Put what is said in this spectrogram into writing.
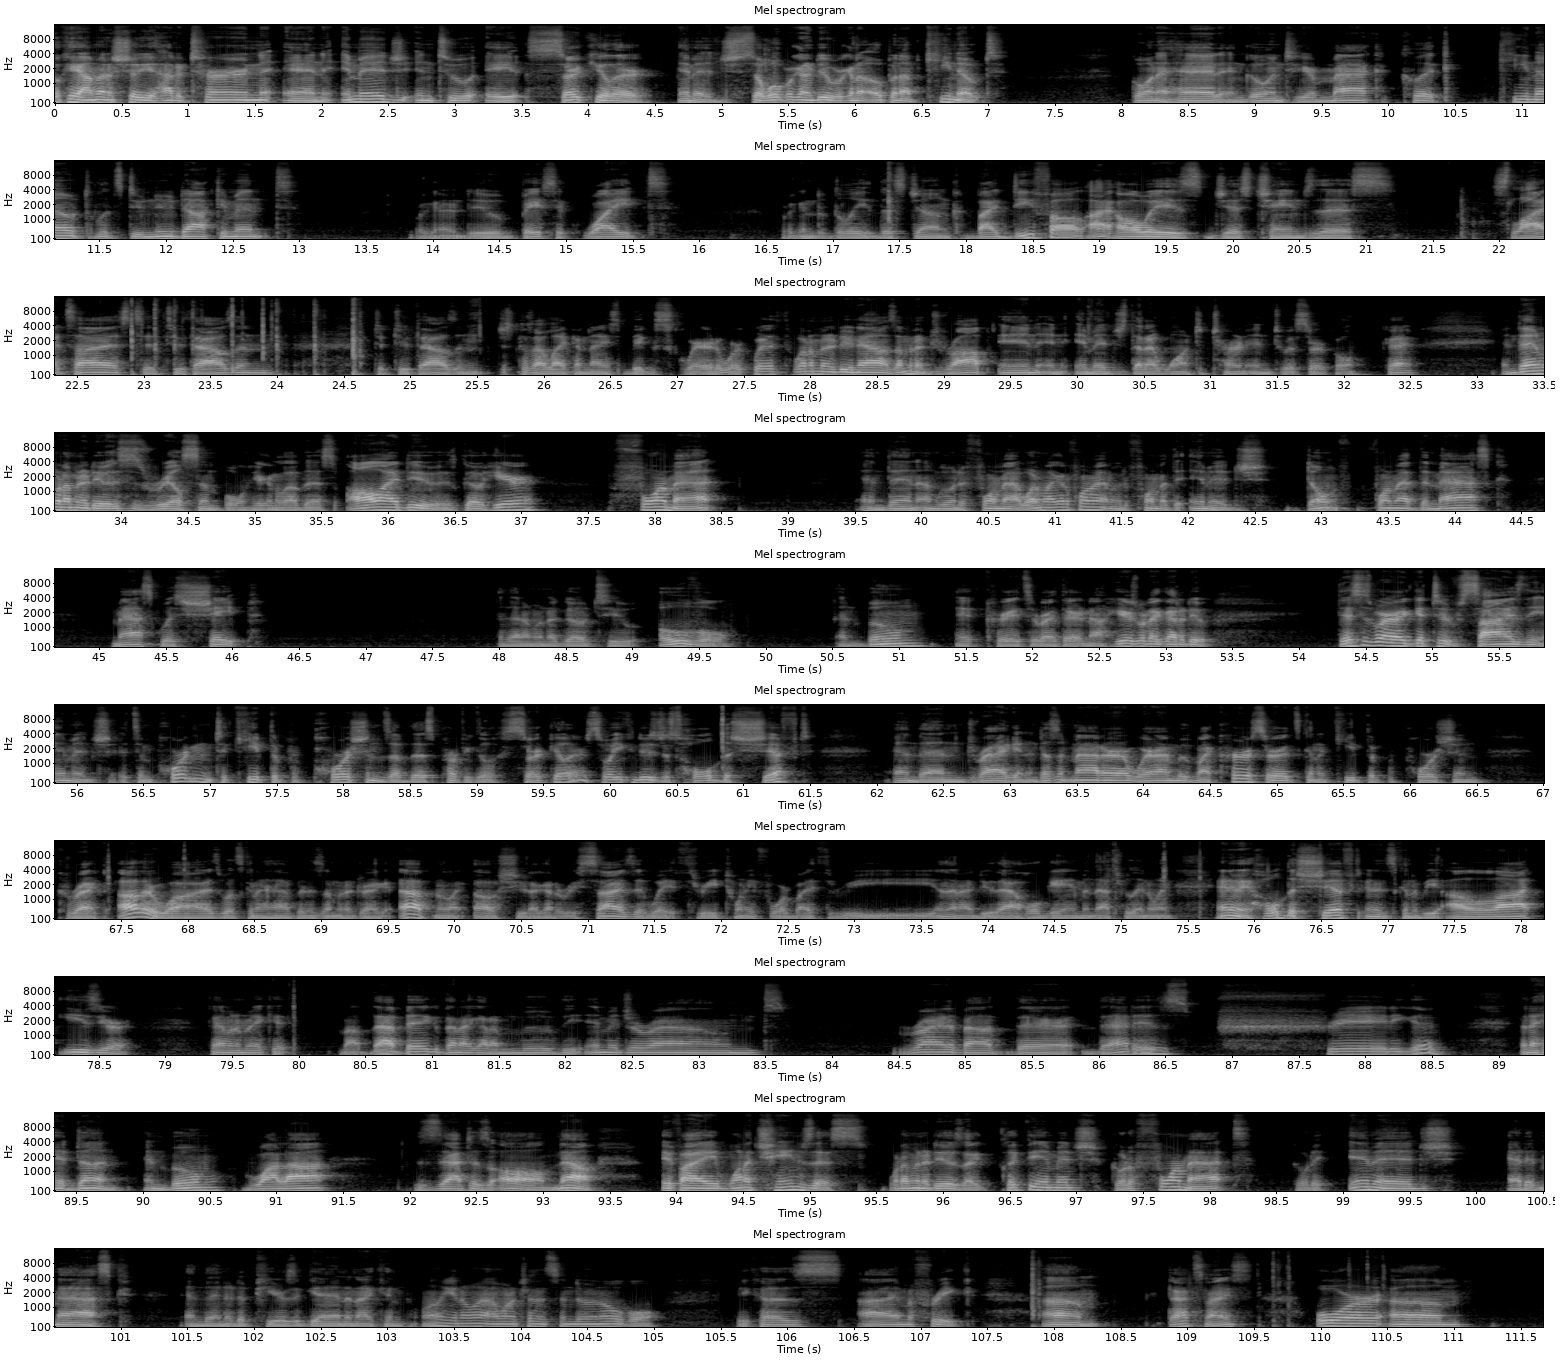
Okay, I'm going to show you how to turn an image into a circular image. So what we're going to do, we're going to open up Keynote. Going ahead and go into your Mac, click Keynote. Let's do New Document. We're going to do Basic White. We're going to delete this junk. By default, I always just change this slide size to 2000 to 2000 just because I like a nice big square to work with. What I'm going to do now is I'm going to drop in an image that I want to turn into a circle. Okay. And then what I'm going to do, this is real simple. You're going to love this. All I do is go here, format, and then I'm going to format. What am I going to format? I'm going to format the image. Don't format the mask. Mask with shape. And then I'm going to go to oval and boom, it creates it right there. Now here's what I got to do. This is where I get to size the image. It's important to keep the proportions of this perfectly circular. So what you can do is just hold the shift and then drag it. It doesn't matter where I move my cursor, it's gonna keep the proportion correct. Otherwise, what's gonna happen is I'm gonna drag it up and I'm like, oh shoot, I gotta resize it. Wait, 324 by three, and then I do that whole game and that's really annoying. Anyway, hold the shift and it's gonna be a lot easier. Okay, I'm gonna make it about that big. Then I gotta move the image around right about there. That is pretty good. Then I hit done and boom, voila, that is all. Now, if I want to change this, what I'm going to do is I click the image, go to format, go to image, edit mask, and then it appears again and I can, well, you know what, I want to turn this into an oval because I'm a freak. Um, that's nice. Or, um,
